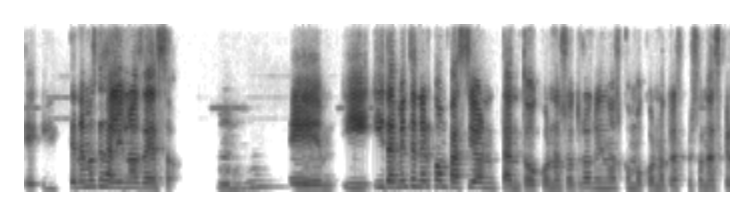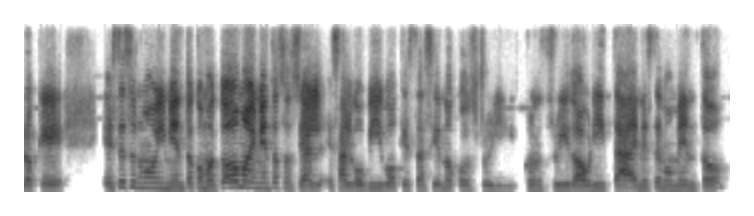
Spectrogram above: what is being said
y tenemos que salirnos de eso. Em, y, también tener compasión tanto con nosotros mismos como con otras personas. Creo que este es un movimiento, como todo movimiento social, es algo vivo que está siendo construido ahorita, en este momento,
